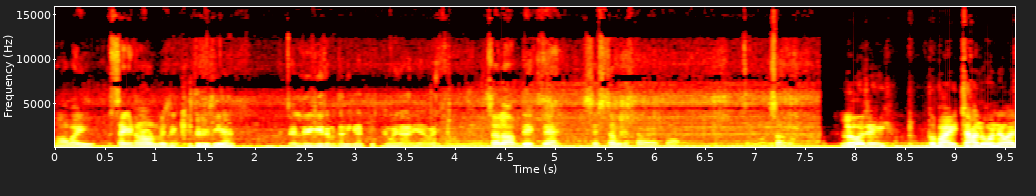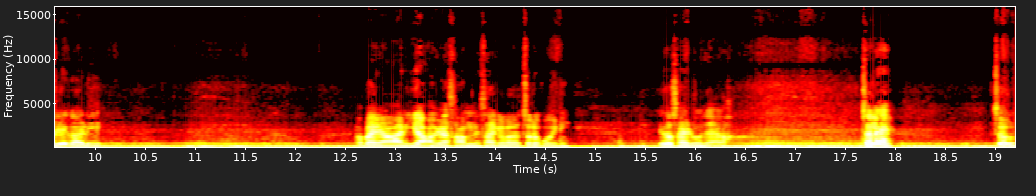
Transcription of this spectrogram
हाँ भाई सेकंड राउंड में से खिंच रही थी है? चल रही थी पता नहीं क्या तुक्के में जा रही है भाई चलो अब देखते हैं सिस्टम किसका बैठता है। चलो। लो जी तो भाई चालू होने वाली है गाड़ी। अबे यार ये आ गया सामने साइकिल वाला चलो कोई नहीं। ये तो साइड में जाएगा। चले? चलो।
